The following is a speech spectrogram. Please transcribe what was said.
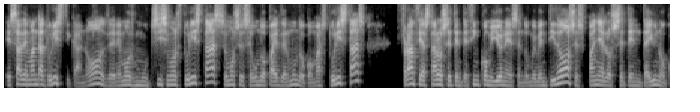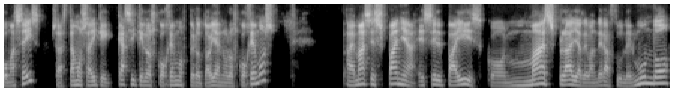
esa demanda turística, ¿no? Tenemos muchísimos turistas, somos el segundo país del mundo con más turistas. Francia está a los 75 millones en 2022, España a los 71,6, o sea, estamos ahí que casi que los cogemos, pero todavía no los cogemos. Además, España es el país con más playas de bandera azul del mundo.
